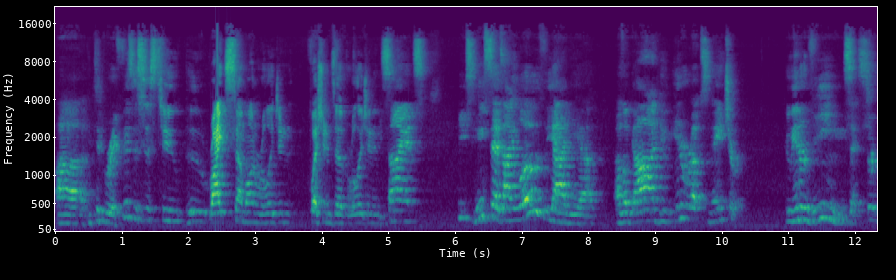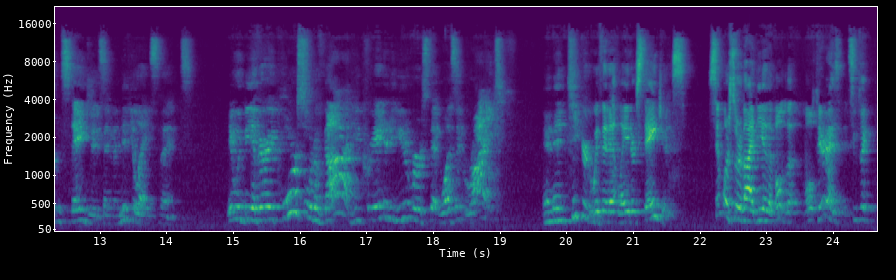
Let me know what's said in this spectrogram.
uh, a contemporary physicist who, who writes some on religion, questions of religion and science. He, he says, I loathe the idea of a God who interrupts nature, who intervenes at certain stages and manipulates things. It would be a very poor sort of God who created a universe that wasn't right and then tinkered with it at later stages similar sort of idea that Voltaire has. It seems like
